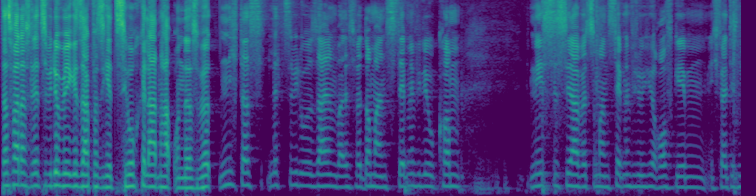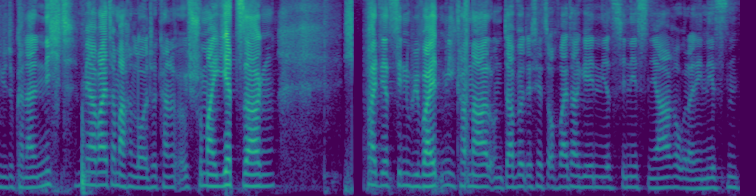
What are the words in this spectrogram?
Das war das letzte Video, wie gesagt, was ich jetzt hochgeladen habe. Und das wird nicht das letzte Video sein, weil es wird nochmal ein Statement-Video kommen. Nächstes Jahr wird es nochmal ein Statement-Video hier raufgeben. Ich werde diesen YouTube-Kanal nicht mehr weitermachen, Leute. Kann ich euch schon mal jetzt sagen. Ich habe halt jetzt den Revive Me-Kanal und da wird es jetzt auch weitergehen, jetzt die nächsten Jahre oder die nächsten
